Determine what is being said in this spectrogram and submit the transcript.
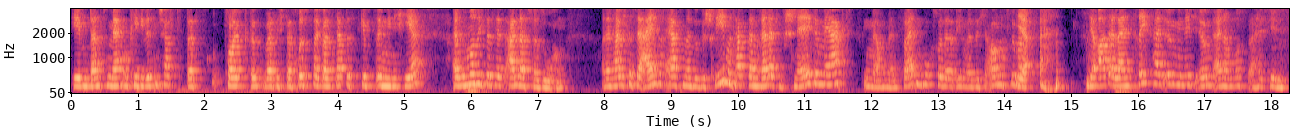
eben dann zu merken, okay, die Wissenschaft, das Zeug, das, was ich, das Rüstzeug, was ich habe, das gibt's irgendwie nicht her. Also muss ich das jetzt anders versuchen. Und dann habe ich das ja einfach erstmal so geschrieben und habe dann relativ schnell gemerkt, das ging mir auch in meinem zweiten Buch so, da reden wir sicher auch noch drüber. Ja. Der Ort allein trägt halt irgendwie nicht, irgendeiner musste halt hin.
